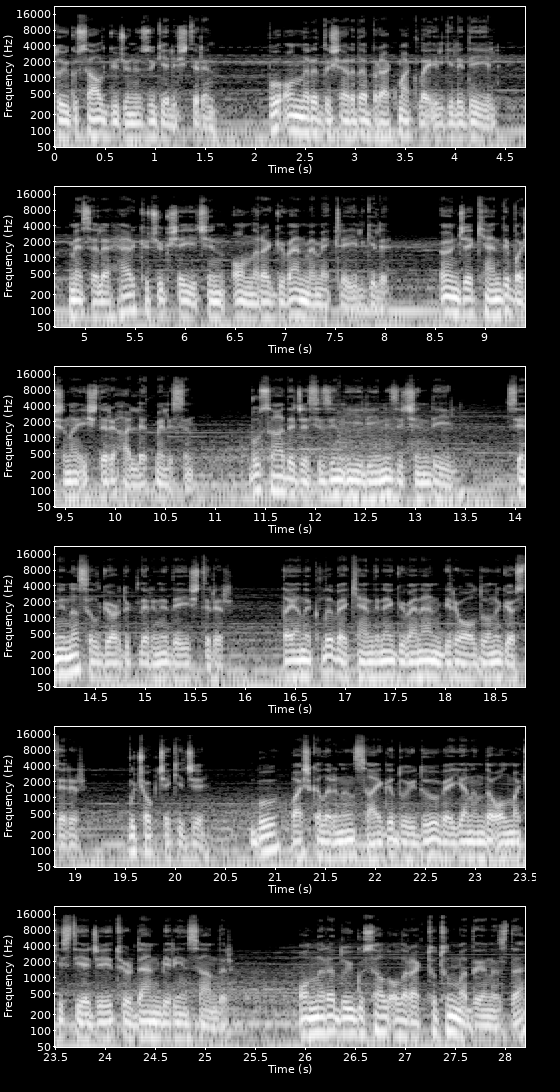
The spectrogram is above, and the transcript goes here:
duygusal gücünüzü geliştirin. Bu onları dışarıda bırakmakla ilgili değil, mesele her küçük şey için onlara güvenmemekle ilgili. Önce kendi başına işleri halletmelisin. Bu sadece sizin iyiliğiniz için değil, seni nasıl gördüklerini değiştirir. Dayanıklı ve kendine güvenen biri olduğunu gösterir. Bu çok çekici. Bu, başkalarının saygı duyduğu ve yanında olmak isteyeceği türden bir insandır. Onlara duygusal olarak tutunmadığınızda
